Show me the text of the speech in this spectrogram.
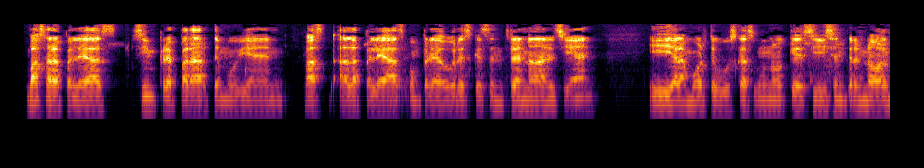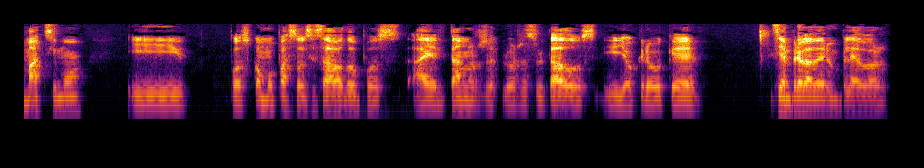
vas a las peleas sin prepararte muy bien, vas a las peleas con peleadores que se entrenan al 100 y a la muerte buscas uno que sí se entrenó al máximo y pues como pasó ese sábado, pues ahí están los, los resultados y yo creo que siempre va a haber un peleador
